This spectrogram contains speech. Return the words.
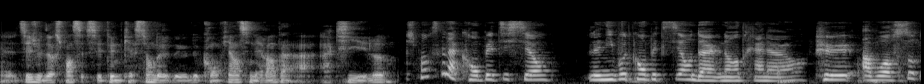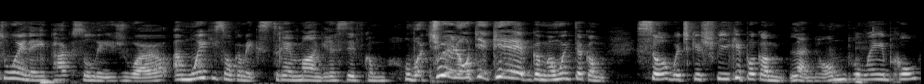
tu sais je veux dire je pense que c'est une question de, confiance inhérente à, à qui est là. Je pense que la compétition, le niveau de compétition d'un entraîneur peut avoir surtout un impact sur les joueurs, à moins qu'ils sont comme extrêmement agressifs, comme on va tuer l'autre équipe, comme à moins que t'as comme ça, which que je file qui est pas comme la norme pour l'impro.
